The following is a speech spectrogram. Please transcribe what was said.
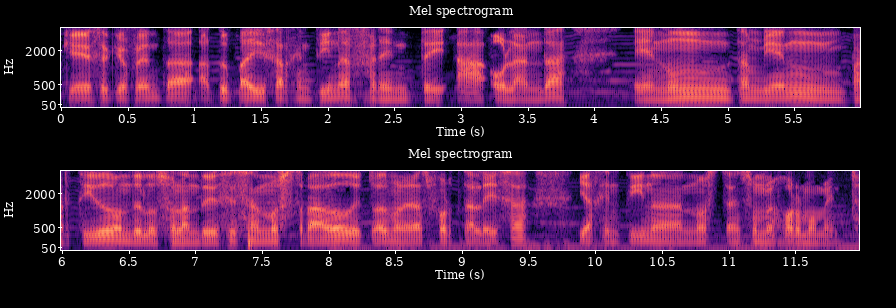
que es el que enfrenta a tu país Argentina frente a Holanda en un también partido donde los holandeses han mostrado de todas maneras fortaleza y Argentina no está en su mejor momento.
